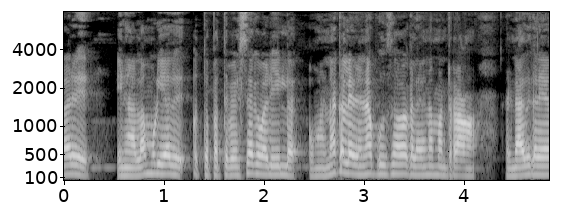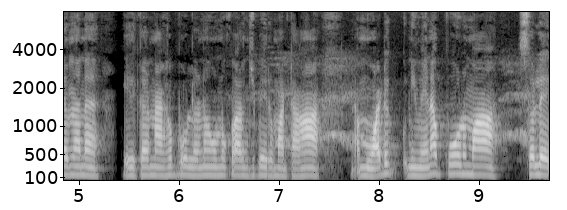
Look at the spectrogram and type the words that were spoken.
பாரு என்னால் முடியாது. ஒத்த பத்து பைசாக்கு வழி இல்லை. உங்கள் அண்ணன் கல்யாணம் என்ன புதுசாக கல்யாணம் பண்ணுறான் ரெண்டாவது கல்யாணம் தானே. இதுக்காக நகை போடலன்னா ஒன்றும் குறைஞ்சி போயிட மாட்டான். நம்ம பாட்டுக்கு நீ வேணால் போகணுமா சொல்லு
